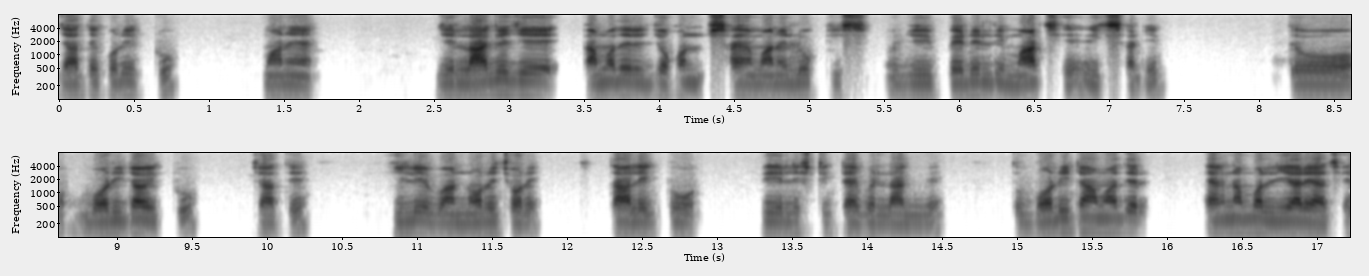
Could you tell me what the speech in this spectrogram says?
যাতে করে একটু মানে যে লাগে যে আমাদের যখন মানে লোকটি যে পেডেলটি মারছে রিক্সাটির তো বডিটাও একটু যাতে হিলে বা নড়ে চড়ে, তাহলে একটু রিয়েলিস্টিক টাইপের লাগবে। তো বডিটা আমাদের এক নম্বর লেয়ারে আছে।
